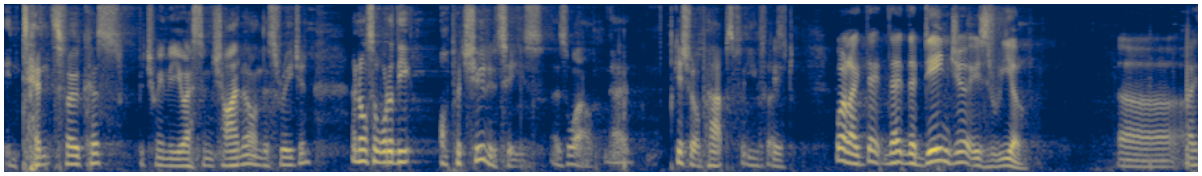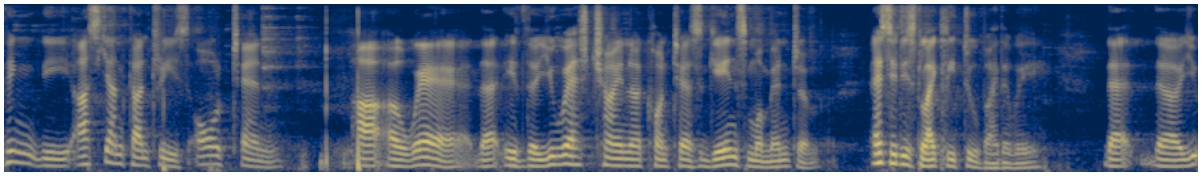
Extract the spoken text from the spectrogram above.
intense focus between the US and China on this region? And also, what are the opportunities as well? Uh, Kishore, perhaps for you first. Well, like that, that, the danger is real. Uh, I think the ASEAN countries, all 10, are aware that if the US China contest gains momentum, as it is likely to, by the way, that the,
